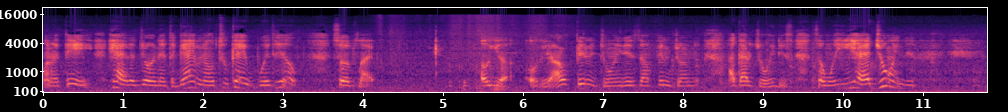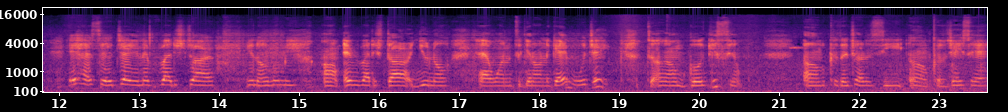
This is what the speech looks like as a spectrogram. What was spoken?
on a thing. He had to join at the game and on 2K with him. So it was like, oh yeah, oh yeah, I'm finna join this. I'm finna join this. I gotta join this. So when he had joined it, it had said Jay and everybody started, you know, let me, um, everybody started, you know, had wanted to get on the game with Jay to um go against him um, because they trying to see, um, because Jay said,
